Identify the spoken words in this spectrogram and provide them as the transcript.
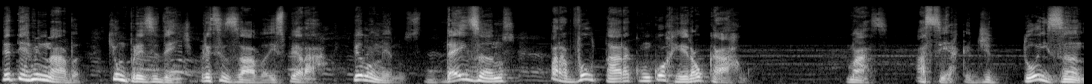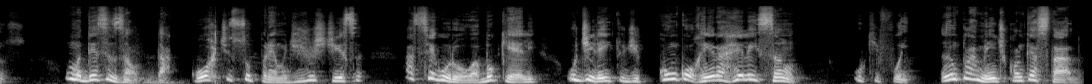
determinava que um presidente precisava esperar pelo menos 10 anos para voltar a concorrer ao cargo. Mas, há cerca de dois anos, uma decisão da Corte Suprema de Justiça assegurou a Bukele o direito de concorrer à reeleição, o que foi amplamente contestado.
